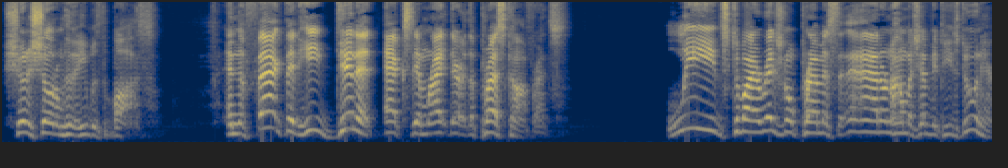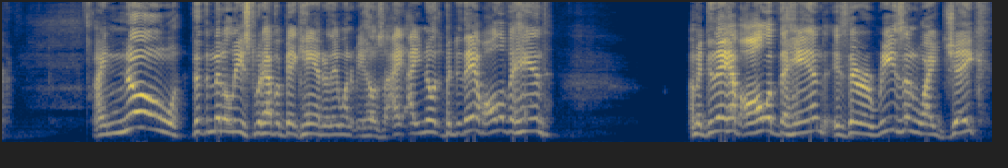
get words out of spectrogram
Should have showed him that he was the boss. And the fact that he didn't X him right there at the press conference leads to my original premise that eh, I don't know how much MVP's doing here. I know that the Middle East would have a big hand or they wouldn't be hosted. I, I know, but do they have all of the hand? I mean, do they have all of the hand? Is there a reason why Jake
